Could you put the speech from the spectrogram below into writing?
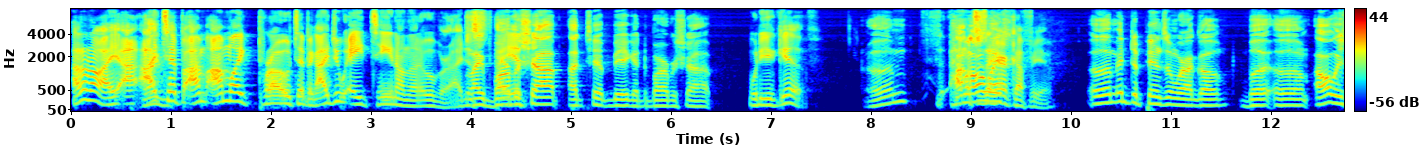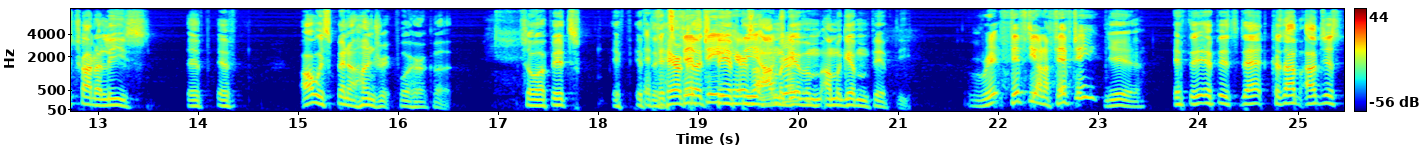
I don't know. I I, I tip. I'm I'm like pro tipping. I do 18 on the Uber. I just Like I hit- barbershop, I tip big at the barbershop. what do you give? Um, How I much is a always- haircut for you? Um, it depends on where I go, but um, I always try to at least if if I always spend a hundred for a haircut. So if it's if if, If the it's haircut's 50, fifty, I'm gonna give him I'm gonna give him fifty. 50 on a 50? Yeah, if the, if it's that because I I just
